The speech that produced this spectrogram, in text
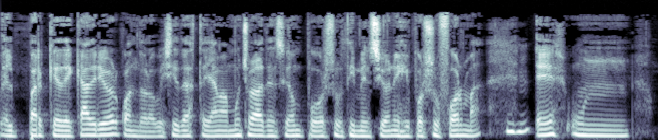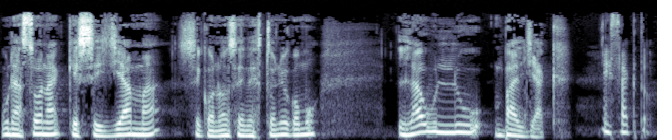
el parque de Cadrior, cuando lo visitas te llama mucho la atención por sus dimensiones y por su forma, es un- una zona que se llama, se conoce en estonio como Laulu Baljak. Exacto.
